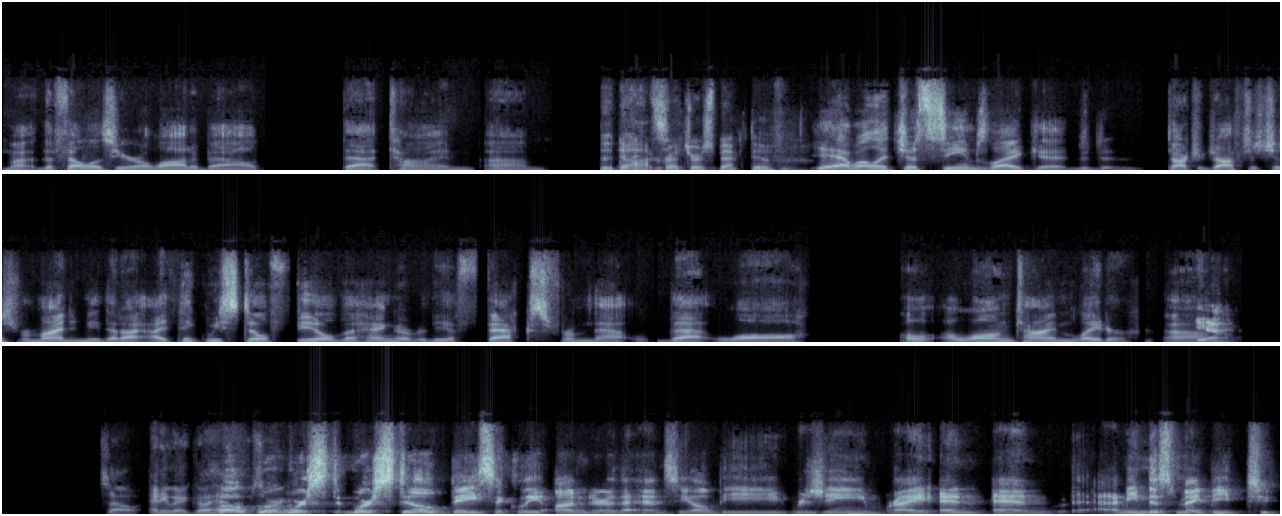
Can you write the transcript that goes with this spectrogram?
my, the fellows here a lot about that time um the dot retrospective yeah well it just seems like uh, dr Joftus just reminded me that I, I think we still feel the hangover the effects from that that law a, a long time later um, yeah so anyway, go ahead. Well, we're we're, we st- we're still basically under the NCLB regime, right? And and I mean, this might be too.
